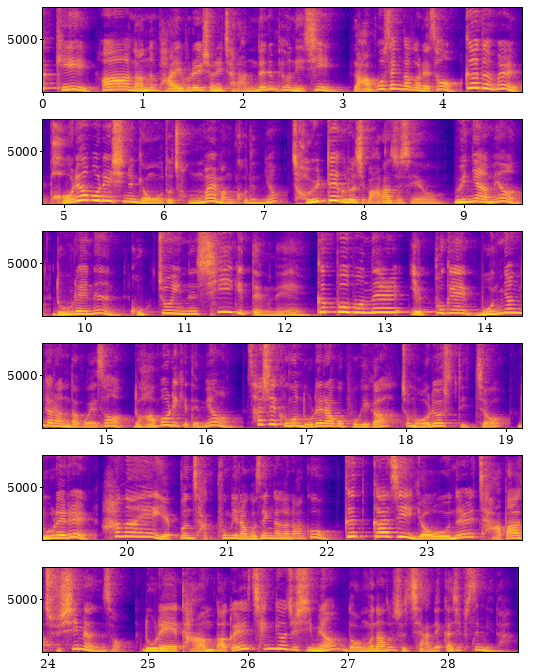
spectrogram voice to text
특히 아 나는 바이브레이션이 잘 안 되는 편이지? 라고 생각을 해서 끄듬을 버려버리시는 경우도 정말 많거든요. 절대 그러지 말아주세요. 왜냐하면 노래는 곡조 있는 시이기 때문에 끝부분을 예쁘게 못 연결한다고 해서 놔버리게 되면 사실 그건 노래라고 보기가 좀 어려울 수도 있죠. 노래를 하나의 예쁜 작품이라고 생각을 하고 끝까지 여운을 잡아주시면서 노래의 다음 박을 챙겨주시면 너무나도 좋지 않을까 싶습니다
